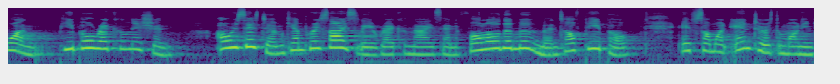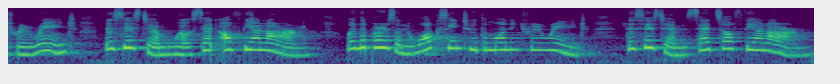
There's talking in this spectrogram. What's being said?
1 People Recognition Our system can precisely recognize and follow the movement of people. If someone enters the monitoring range, the system will set off the alarm. When the person walks into the monitoring range, the system sets off the alarm.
